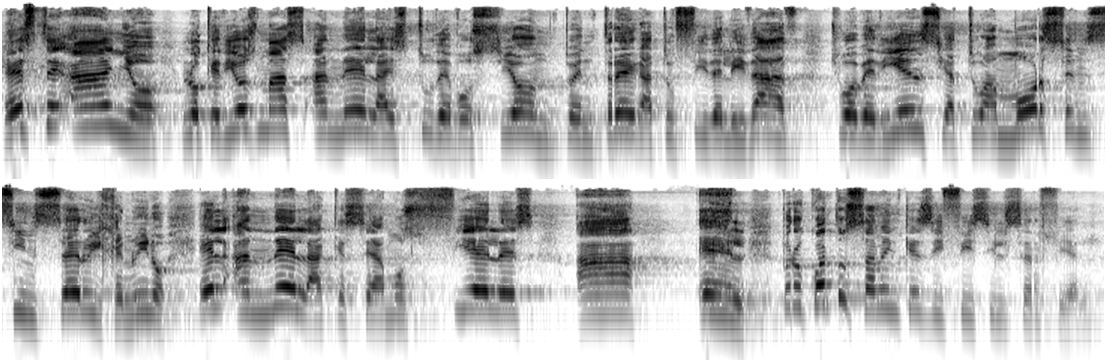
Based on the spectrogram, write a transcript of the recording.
Este año lo que Dios más anhela es tu devoción, tu entrega, tu fidelidad, tu obediencia, tu amor sincero y genuino. Él anhela que seamos fieles a Él. Pero ¿cuántos saben que es difícil ser fiel?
